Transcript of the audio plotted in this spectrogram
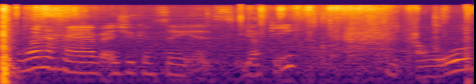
The one I have, as you can see, is yucky. pretty old.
